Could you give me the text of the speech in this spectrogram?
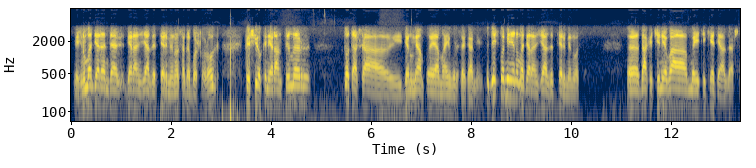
Deci nu mă deranja- deranjează termenul ăsta de boșorog, că și eu când eram tânăr, tot așa îi denumeam pe aia mai în vârstă ca mine. Deci pe mine nu mă deranjează termenul ăsta. Uh, Dacă cineva mă etichetează așa.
